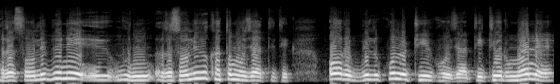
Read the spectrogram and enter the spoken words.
रसोली भी नहीं रसोली भी खत्म हो जाती थी और बिल्कुल ठीक हो जाती थी। और मैंने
